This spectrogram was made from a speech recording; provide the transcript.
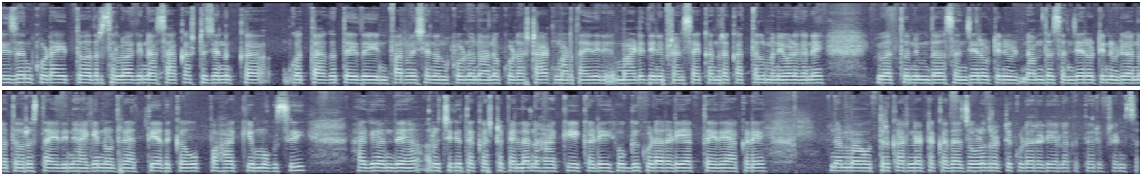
ರೀಸನ್ ಕೂಡ ಇತ್ತು. ಅದ್ರ ಸಲುವಾಗಿ ನಾ ಸಾಕಷ್ಟು ಜನಕ್ಕೆ ಗೊತ್ತಾಗುತ್ತೆ. ಇದು ಇನ್ಫಾರ್ಮೇಷನ್ ಅಂದ್ಕೊಂಡು ನಾನು ಕೂಡ ಸ್ಟಾರ್ಟ್ ಮಾಡ್ತಾ ಇದ್ದೀನಿ, ಮಾಡಿದ್ದೀನಿ ಫ್ರೆಂಡ್ಸ್. ಯಾಕಂದ್ರೆ ಕತ್ತಲು ಮನೆಯೊಳಗನೆ ಇವತ್ತು ನಿಮ್ಮದು ಸಂಜೆ ರೊಟ್ಟಿನ ನಮ್ಮದು ಸಂಜೆ ರೊಟ್ಟಿನ ವಿಡಿಯೋನ ತೋರಿಸ್ತಾ ಇದ್ದೀನಿ. ಹಾಗೆ ನೋಡಿರಿ ಅತ್ತಿ ಅದಕ್ಕೆ ಉಪ್ಪು ಹಾಕಿ ಮುಗಿಸಿ, ಹಾಗೆ ಒಂದು ರುಚಿಗೆ ತಕ್ಕಷ್ಟು ಬೆಲ್ಲನ ಹಾಕಿ ಈ ಕಡೆ ಹುಗ್ಗಿ ಕೂಡ ರೆಡಿ ಆಗ್ತಾಯಿದೆ ಆ ಕಡೆ ನಮ್ಮ ಉತ್ತರ ಕರ್ನಾಟಕದ ಜೋಳದ ರೊಟ್ಟಿ ಕೂಡ ರೆಡಿ ಆಗ್ಲಕತ್ತವ್ರಿ ಫ್ರೆಂಡ್ಸ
